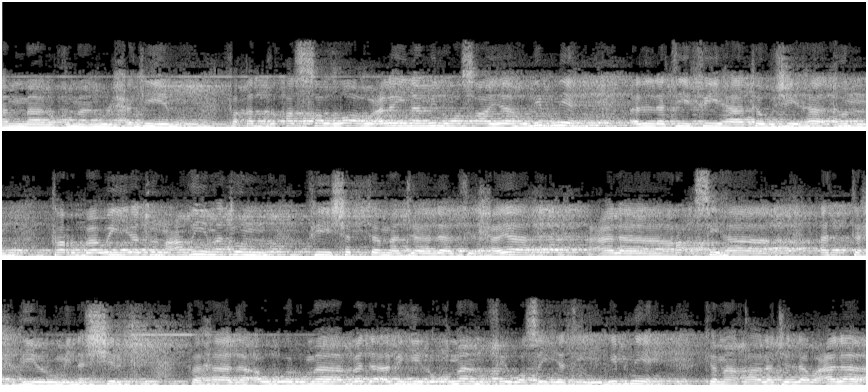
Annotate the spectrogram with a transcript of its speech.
أما لقمان الحكيم فقد قص الله علينا من وصاياه لابنه التي فيها توجيهات تربوية عظيمة في شتى مجالات الحياة على رأسها التحذير من الشرك. فهذا أول ما بدأ به لقمان في وصيته لابنه كما قال جل وعلا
